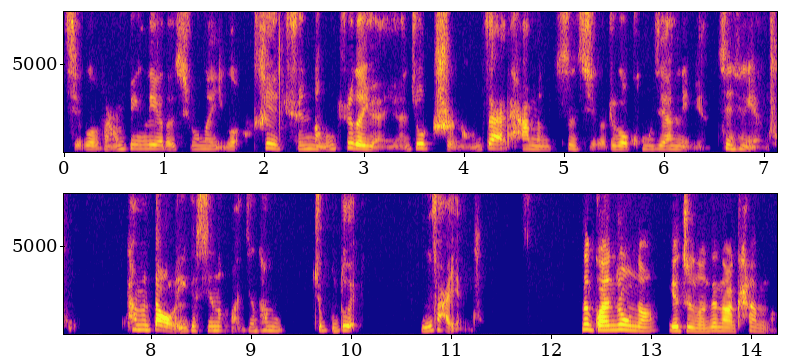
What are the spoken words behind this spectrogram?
几个反正并列的其中的一个。这群能剧的演员就只能在他们自己的这个空间里面进行演出，他们到了一个新的环境，他们就不对，无法演出。那观众呢也只能在那儿看嘛。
